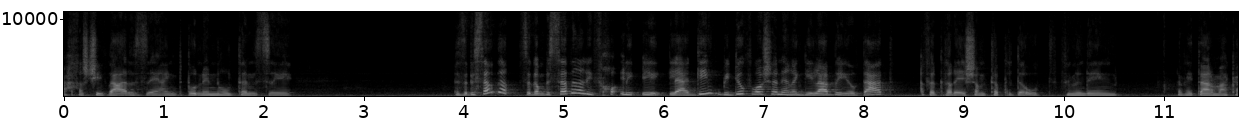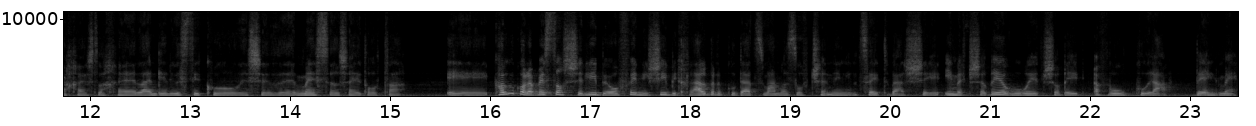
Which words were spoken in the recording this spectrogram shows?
החשיבה על זה, ההתבוננות על זה. וזה בסדר, זה גם בסדר לבחור, ל- ל- להגיב בדיוק כמו שאני רגילה ויודעת, אבל כבר יש שם את המודעות. אתם יודעים, אביטל, מה ככה יש לך אה, להגיד לסיכום? יש איזה מסר שהיית רוצה? אה, קודם כל, המסר שלי באופן אישי, בכלל בנקודת זמן הזאת שאני נמצאת בה, שאם אפשרי עבורי, אפשרי עבור כולם, באמת.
